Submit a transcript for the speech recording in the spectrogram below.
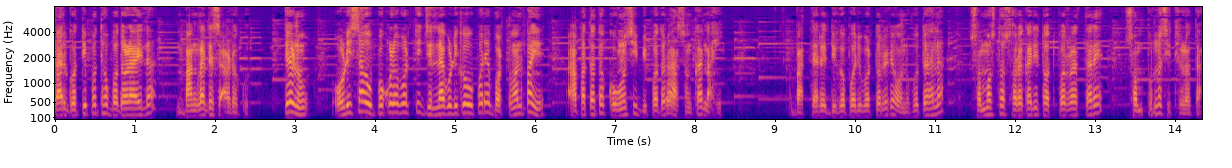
ତାର ଗତିପଥ ବଦଳାଇଲା ବାଂଲାଦେଶ ଆଡ଼କୁ। ତେଣୁ ଓଡ଼ିଶା ଉପକୂଳବର୍ତ୍ତୀ ଜିଲ୍ଲାଗୁଡ଼ିକ ଉପରେ ବର୍ତ୍ତମାନ ପାଇଁ ଆପାତତଃ କୌଣସି ବିପଦର ଆଶଙ୍କା ନାହିଁ। ବାତ୍ୟାର ଦିଗ ପରିବର୍ତ୍ତନରେ ଅନୁଭୂତ ହେଲା ସମସ୍ତ ସରକାରୀ ତତ୍ପରତାରେ ସମ୍ପୂର୍ଣ୍ଣ ଶିଥିଳତା।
